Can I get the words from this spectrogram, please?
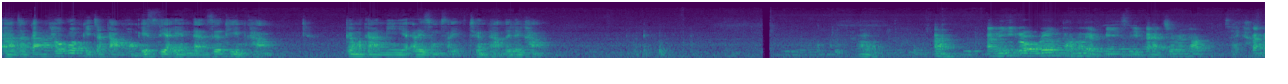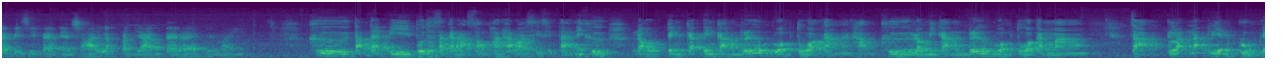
เอ่อจากการเข้าร่วมกิจกรรมของ STRN Dancer Team ครับ กรรมการมีอะไรสงสัยเชิญถามได้เลยครับอ่าอะอันนี้เราเริ่มทำตั้งแต่ปี 48 ใช่ไหมครับใช่ครับตั้งแต่ปี 48 เนี่ยใช้หลักปรัชญาตั้งแต่แรกเลยไหมคือตั้งแต่ปีพุทธศักราช 2548 นี่คือ เราเป็นกะเป็นการเริ่มรวมตัวกันนะครับ คือเรามีการเริ่มรวมตัวกันมา จากนักเรียนกลุ่มเ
